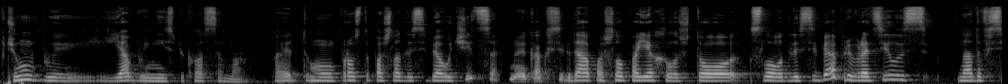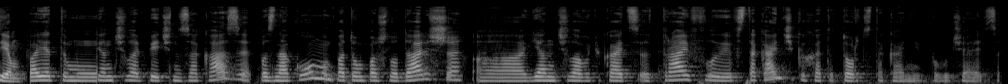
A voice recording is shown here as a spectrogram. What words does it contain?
Почему бы я бы не испекла сама? Поэтому просто пошла для себя учиться. Ну и, как всегда, пошло-поехало, что слово «для себя» превратилось надо всем. Поэтому я начала печь на заказы по знакомым, потом пошло дальше. А, я начала выпекать э, трайфлы в стаканчиках, это торт в стакане получается.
